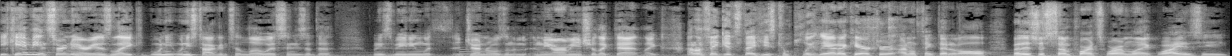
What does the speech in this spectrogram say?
He can be in certain areas, like when he when he's talking to Lois and he's at the when he's meeting with the generals and the, and the army and shit like that. Like I don't think it's that he's completely out of character. I don't think that at all. But there's just some parts where I'm like, why is he?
